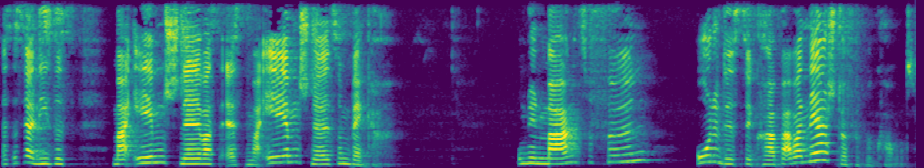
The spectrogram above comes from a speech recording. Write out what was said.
Das ist ja dieses mal eben schnell was essen, mal eben schnell zum Bäcker. Um den Magen zu füllen, ohne dass der Körper aber Nährstoffe bekommt.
